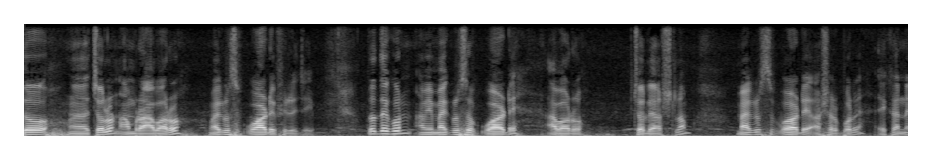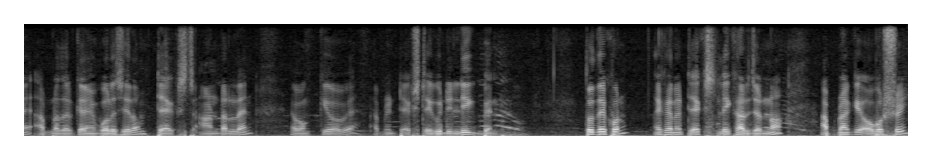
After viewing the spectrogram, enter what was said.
তো চলুন আমরা আবারও মাইক্রোসফট ওয়ার্ডে ফিরে যাই। তো দেখুন, আমি মাইক্রোসফট ওয়ার্ডে আবারও চলে আসলাম। মাইক্রোসফট ওয়ার্ডে আসার পরে এখানে আপনাদেরকে আমি বলেছিলাম টেক্সট আন্ডারলাইন এবং কীভাবে আপনি টেক্সট এগুলি লিখবেন। তো দেখুন, এখানে টেক্সট লেখার জন্য আপনাকে অবশ্যই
